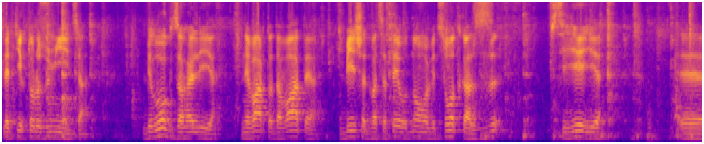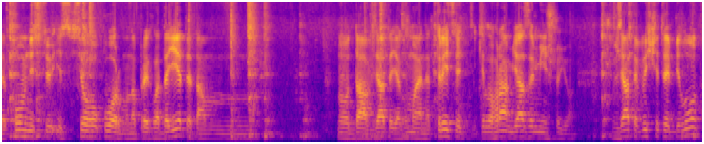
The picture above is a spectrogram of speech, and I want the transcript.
для тих, хто розуміється, білок взагалі не варто давати більше 21% з всієї е, повністю із всього корму. Наприклад, даєте там, ну да, взяти як в мене, 30 кг я замішую. Взяти вищити білок,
